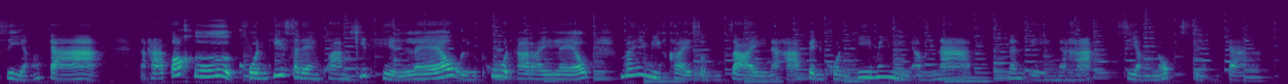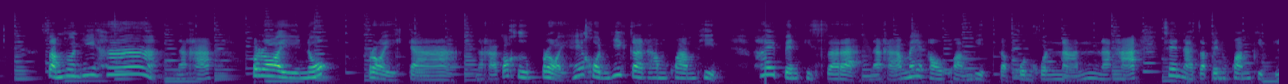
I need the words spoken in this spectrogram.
เสียงกานะคะก็คือคนที่แสดงความคิดเห็นแล้วหรือพูดอะไรแล้ว ไม่มีใครสนใจนะคะ เป็นคนที่ไม่มีอำนาจนั่นเองนะคะ เสียงนกเสียงกาสำนวนที่5นะคะปล่อยนก ปล่อยกานะคะ ก็คือปล่อยให้คนที่กระทำความผิดให้เป็นอิสระนะคะ ไม่เอาความผิดกับคนคนนั้นนะคะ เช่นอาจจะเป็นความผิดเ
